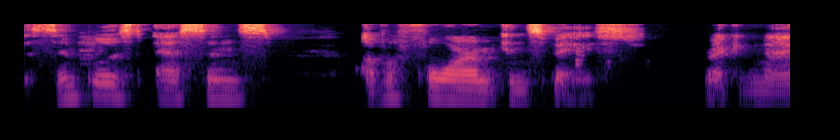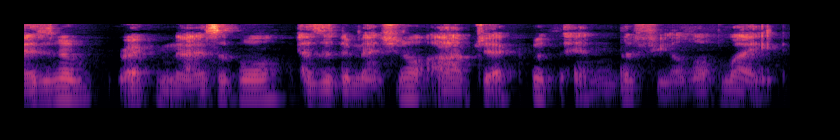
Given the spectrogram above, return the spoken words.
the simplest essence of a form in space, recognizable as a dimensional object within the field of light.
